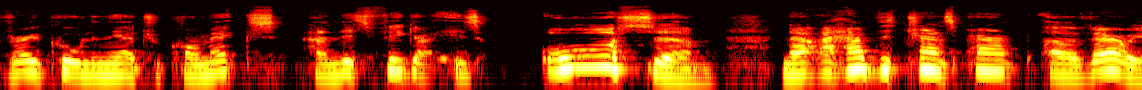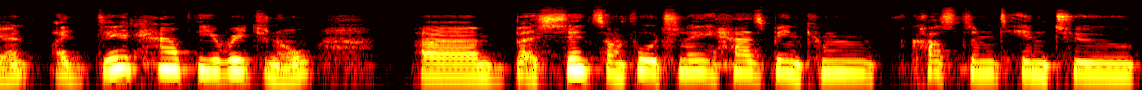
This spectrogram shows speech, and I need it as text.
very cool in the actual comics, and this figure is awesome. Now, I have this transparent uh, variant. I did have the original, um, but since unfortunately has been accustomed into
